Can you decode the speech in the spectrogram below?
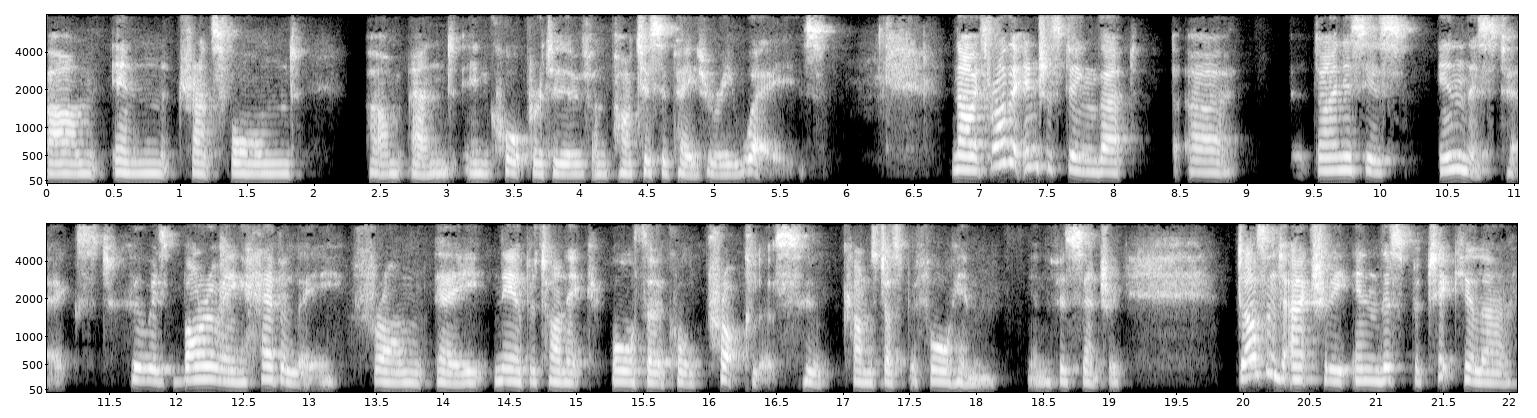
um, in transformed um, and incorporative and participatory ways. Now, it's rather interesting that uh, Dionysius in this text, who is borrowing heavily from a Neoplatonic author called Proclus, who comes just before him in the fifth century, doesn't actually, in this particular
